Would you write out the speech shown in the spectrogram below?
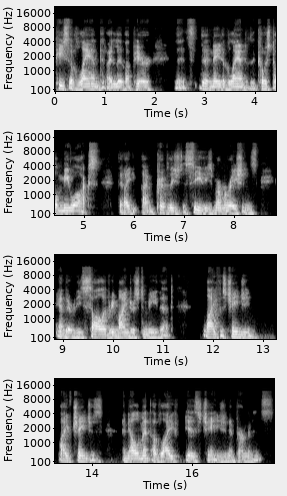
piece of land that I live up here. That's the native land of the coastal Miwoks that I, I'm privileged to see these murmurations. And there are these solid reminders to me that life is changing, life changes. An element of life is change and impermanence.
